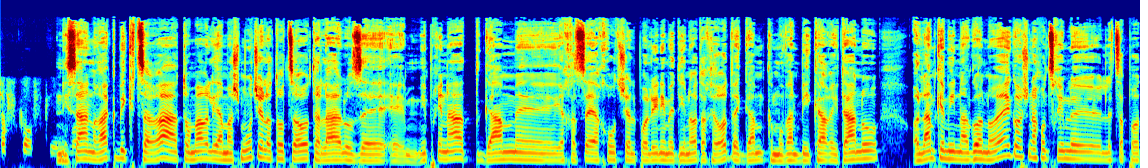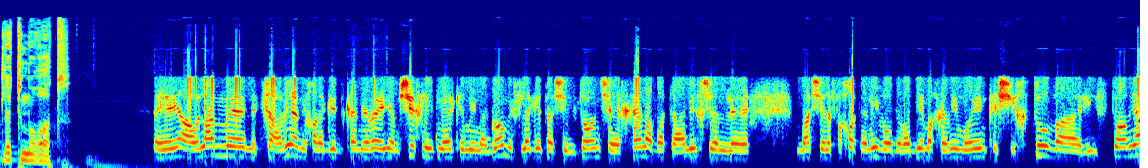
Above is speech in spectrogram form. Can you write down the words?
צ'פקובסקי. ניסן, רק בקצרה, תאמר לי, המשמעות של התוצאות הללו זה אה, מבחינת גם אה, יחסי החוץ של פולין עם מדינות אחרות, וגם כמובן בעיקר איתנו, עולם כמנהגו נוהג, או שאנחנו צריכים לצפות לתמורות? העולם, לצערי, אני יכול להגיד, כנראה ימשיך להתנהג כמנהגו. מפלגת השלטון שהחלה בתהליך של מה שלפחות אני ועוד רבים אחרים רואים כשכתוב ההיסטוריה,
